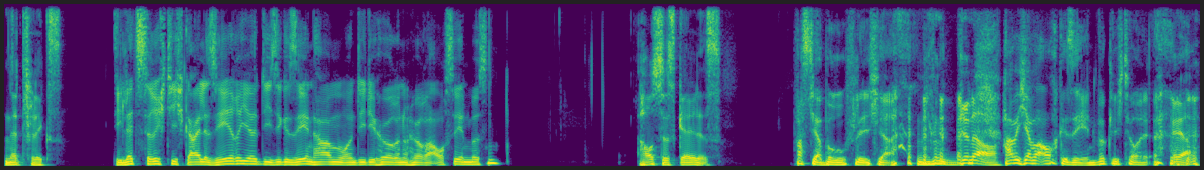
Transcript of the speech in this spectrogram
Netflix. Die letzte richtig geile Serie, die Sie gesehen haben und die die Hörerinnen und Hörer auch sehen müssen? Haus des Geldes. Passt ja beruflich, ja. genau. Habe ich aber auch gesehen. Wirklich toll. Ja.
